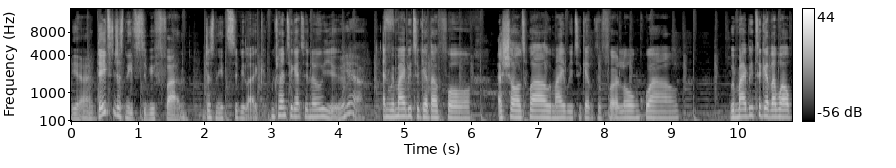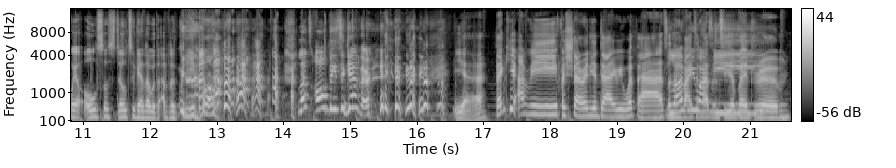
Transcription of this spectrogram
Yeah. Dating just needs to be fun. It just needs to be like, I'm trying to get to know you. Yeah. And we might be together for a short while. We might be together for a long while. We might be together while we're also still together with other people. Let's all be together. yeah. Thank you, Ami, for sharing your diary with us and Love inviting you, us into your bedroom.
